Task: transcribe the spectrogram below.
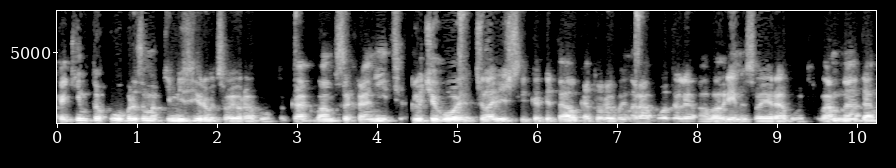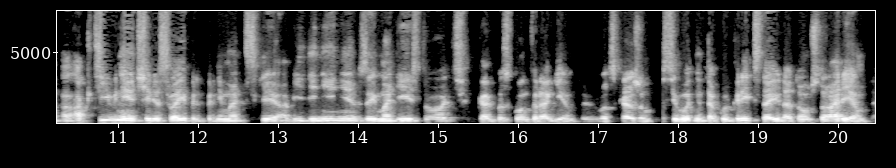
каким-то образом оптимизировать свою работу, как вам сохранить ключевой человеческий капитал, который вы наработали во время своей работы. Вам надо активнее через свои предпринимательские объединения взаимодействовать как бы с контрагентами. Вот, скажем, сегодня такой крик стоит о том, что аренда.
